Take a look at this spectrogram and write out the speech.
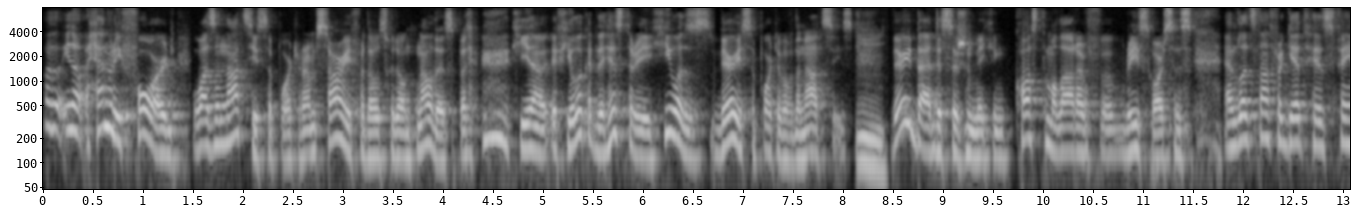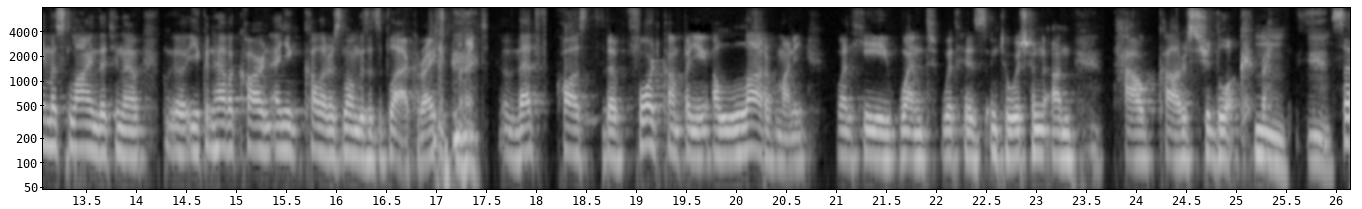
well, you know, Henry Ford was a Nazi supporter. I'm sorry for those who don't know this, but you know, if you look at the history, he was very supportive of the Nazis. Mm. Very bad decision making, cost him a lot of uh, resources. And let's not forget his famous line that, you know, uh, you can have a car in any color as long as it's black, right? Right. that cost the Ford company a lot of money when he went with his intuition on how cars should look. Hmm, right? Mm, So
